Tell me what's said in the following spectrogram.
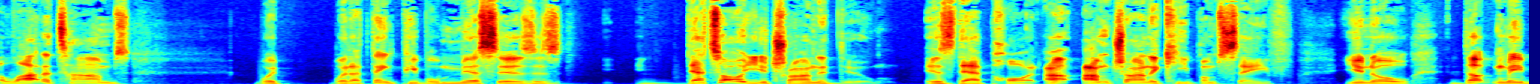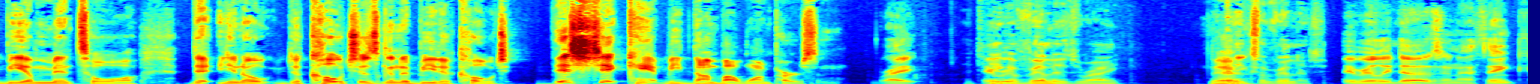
a lot of times, what what I think people miss is is that's all you're trying to do is that part. I, I'm trying to keep them safe. You know, Duck may be a mentor. That you know, the coach is going to be the coach. This shit can't be done by one person. right. it take a village, right? Yeah. It takes a village. It really does, and I think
